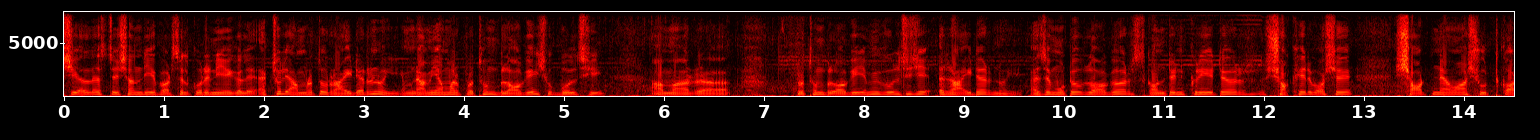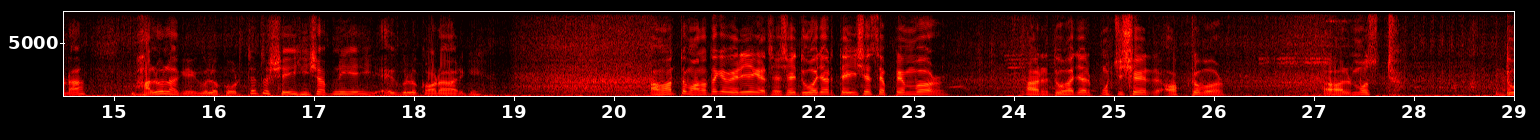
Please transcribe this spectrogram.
শিয়ালদা স্টেশন দিয়ে পার্সেল করে নিয়ে গেলে। অ্যাকচুয়ালি আমরা তো রাইডার নই। মানে আমি আমার প্রথম ব্লগেই বলছি। আমার প্রথম ব্লগেই আমি বলছি যে রাইডার নই। As a moto blogger content creator শখের বসে শট নেওয়া শ্যুট করা, ভালো লাগে এগুলো করতে, তো সেই হিসাব নিয়েই এগুলো করা আর কি। আমার তো মাথা থেকে বেরিয়ে গেছে, সেই দু হাজার তেইশে সেপ্টেম্বর আর দু হাজার পঁচিশের অক্টোবর। অলমোস্ট দু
